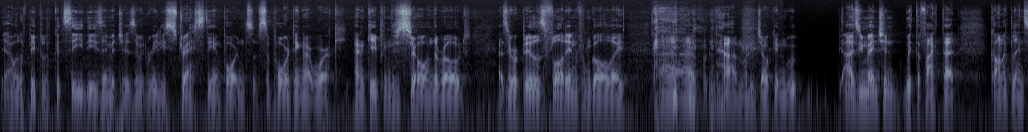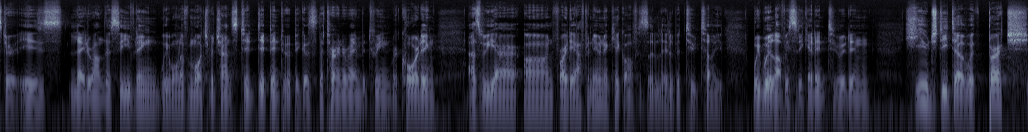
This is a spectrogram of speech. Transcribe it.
Yeah, well, if people could see these images, it would really stress the importance of supporting our work and keeping the show on the road as your bills flood in from Galway. Uh, no, I'm only joking. As you mentioned, with the fact that Connacht Leinster is later on this evening, we won't have much of a chance to dip into it because the turnaround between recording as we are on Friday afternoon and kickoff is a little bit too tight. We will obviously get into it in huge detail with Birch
